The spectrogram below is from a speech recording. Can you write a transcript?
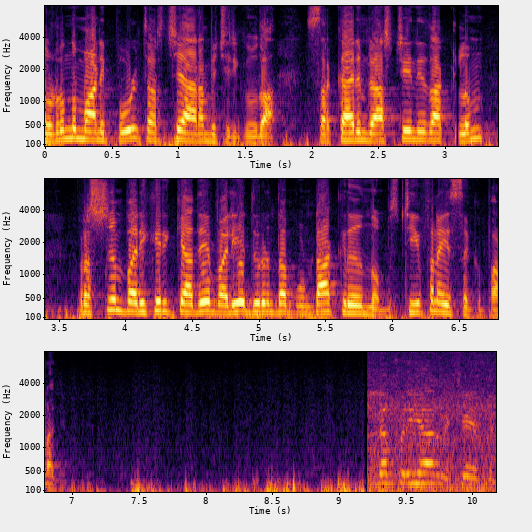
തുടർന്നുമാണിപ്പോൾ ചർച്ച ആരംഭിച്ചിരിക്കുന്നത്. സർക്കാരും രാഷ്ട്രീയ നേതാക്കളും പ്രശ്നം പരിഹരിക്കാതെ വലിയ ദുരന്തം ഉണ്ടാക്കരുതെന്നും സ്റ്റീഫൻ ഐസക് പറഞ്ഞു. വിഷയത്തിൽ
